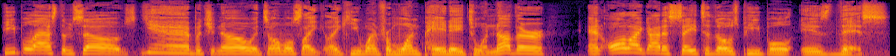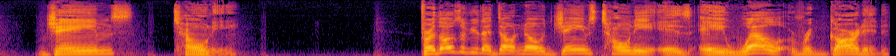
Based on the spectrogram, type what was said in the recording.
people ask themselves yeah but you know it's almost like like he went from one payday to another and all I got to say to those people is this James Toney. for those of you that don't know, James Toney is a well regarded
